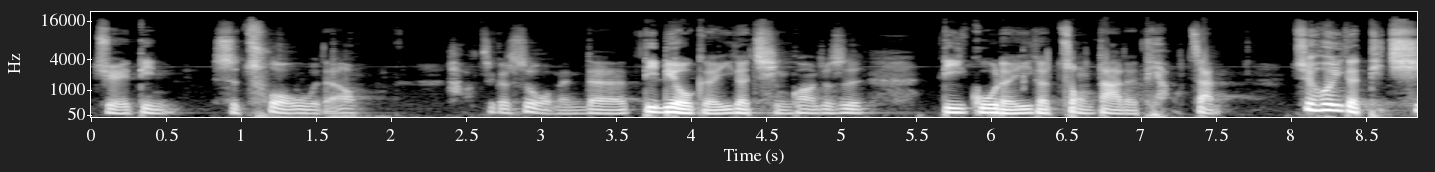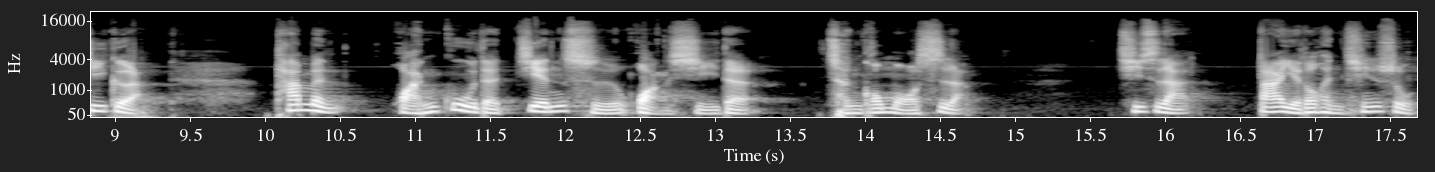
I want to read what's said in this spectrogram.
决定是错误的哦。好，这个是我们的第六个一个情况，就是低估了一个重大的挑战。最后一个第七个啊，他们。顽固的坚持往昔的成功模式啊，其实啊，大家也都很清楚，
